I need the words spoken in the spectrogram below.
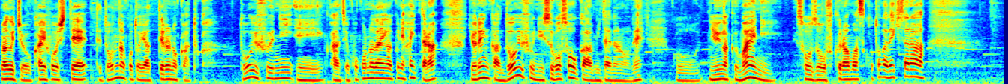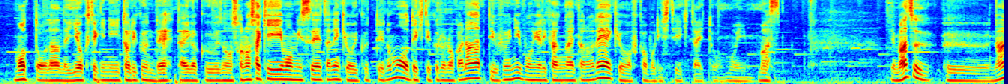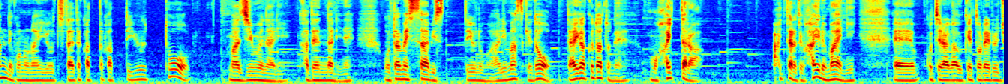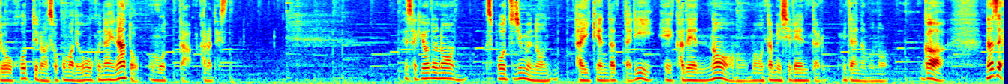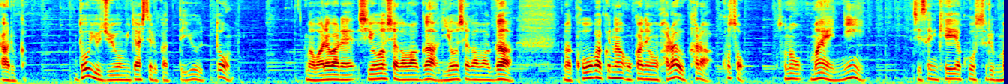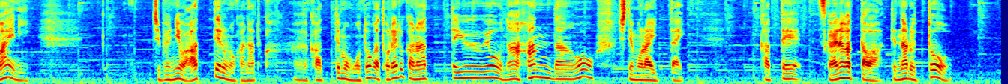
間口を開放してでどんなことをやってるのかとかどういうふうに、えー、あじゃあここの大学に入ったら4年間どういうふうに過ごそうかみたいなのをねこう入学前に想像を膨らますことができたらもっとなんだ意欲的に取り組んで大学のその先も見据えたね教育っていうのもできてくるのかなっていうふうにぼんやり考えたので今日は深掘りしていきたいと思います。でまずなんでこの内容を伝えたかったかっていうとまあジムなり家電なりねお試しサービスっていうのがありますけど大学だとねもう入ったら入ったらというか入る前に、えー、こちらが受け取れる情報っていうのはそこまで多くないなと思ったからです。で先ほどのスポーツジムの体験だったり、えー、家電の、まあ、お試しレンタルみたいなものがなぜあるかどういう需要を満たしてるかっていうと、まあ、我々使用者側が利用者側が、まあ、高額なお金を払うからこそその前に実際に契約をする前に自分には合ってるのかなとか買っても元が取れるかなっていうような判断をしてもらいたい。買って使えなかったわってなると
